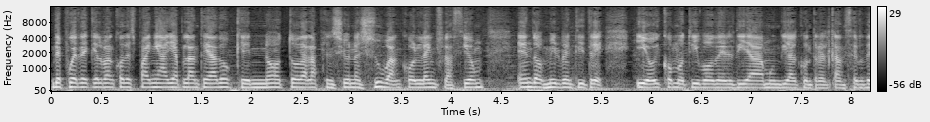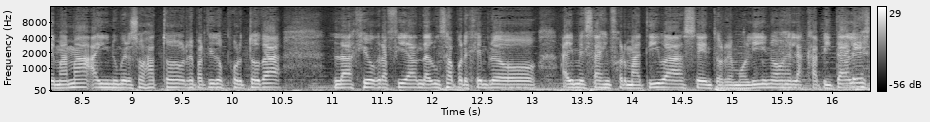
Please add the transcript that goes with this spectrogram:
después de que el Banco de España haya planteado que no todas las pensiones suban con la inflación en 2023 y hoy con motivo del Día Mundial contra el Cáncer de Mama hay numerosos actos repartidos por toda la geografía andaluza, por ejemplo, hay mesas informativas en Torremolinos, en las capitales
